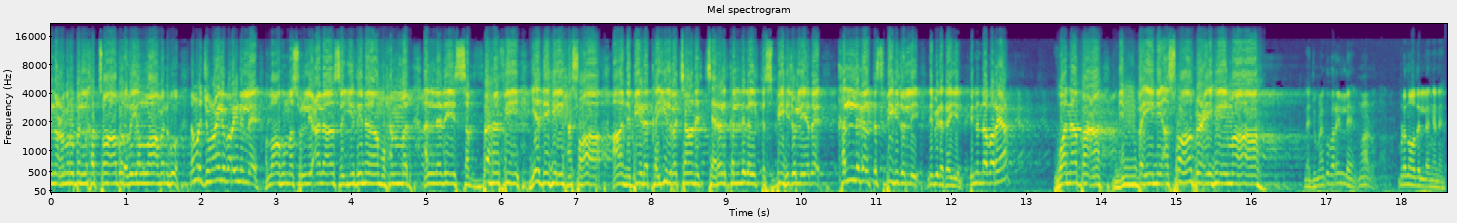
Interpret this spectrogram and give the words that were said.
എന്ന് ഉമർ ബിൻ ഖത്താബ് റളിയല്ലാഹു നമ്മുടെ ജുമയിൽ പറയുന്നില്ലേ അല്ലാഹുമ്മ സല്ലി അലാ സയ്യിദിനാ മുഹമ്മദ് അല്ലദീ സബ്ബഹ ഫീ യദിഹിൽ ഹസാ. ആ നബിയുടെ കയ്യിൽ വെച്ചാണ് ചരൽ കല്ലുകൾ തസ്ബീഹ് ചൊല്ലിയത്. കല്ലുകൾ തസ്ബീഹ് ചൊല്ലി നബിയുടെ കയ്യിൽ. പിന്നെന്താ പറയാ? വനബ മിൻ ബൈനി അസ്വാബിഹിൽ മാ. അല്ല, പറയില്ലേ? ഇവിടെ നോതല്ല അങ്ങനെ.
